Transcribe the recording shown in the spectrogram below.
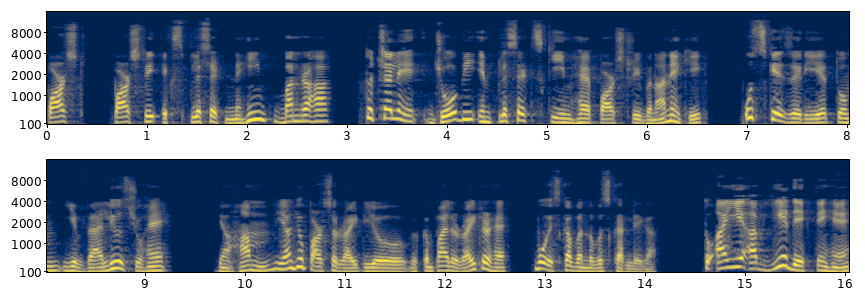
پارٹس ٹری ایکسپلسٹ نہیں بن رہا، تو چلیں، جو بھی امپلسٹ اسکیم ہے پارٹس ٹری بنانے کی، اس کے ذریعے تم یہ ویلوز جو ہیں یا ہم یا جو پارسل رائٹ جو کمپائلر رائٹر ہے، وہ اس کا بندوبست کر لے گا۔ تو آئیے اب یہ دیکھتے ہیں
